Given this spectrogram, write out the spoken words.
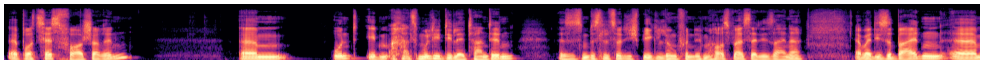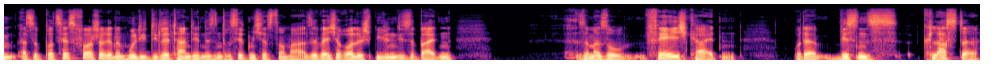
äh, Prozessforscherin ähm, und eben als Multidilettantin. Das ist ein bisschen so die Spiegelung von dem Hausmeisterdesigner. Aber diese beiden, ähm, also Prozessforscherin und Multidilettantin, das interessiert mich jetzt nochmal. Also welche Rolle spielen diese beiden, sag mal so, Fähigkeiten oder Wissenscluster,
